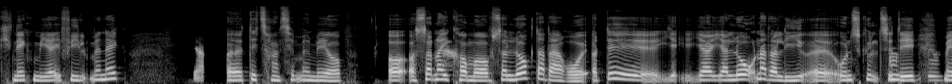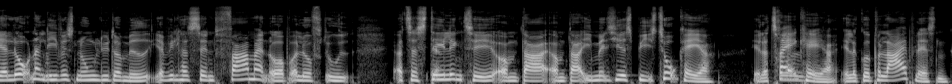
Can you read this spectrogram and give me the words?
knæk mere i filmen, ikke? Ja. Øh, det tager han simpelthen med op. Og, og så når I kommer op, så lugter der røg, og det, jeg, jeg, jeg låner dig lige, øh, undskyld til mm, det, mm. men jeg låner lige, hvis nogen lytter med. Jeg vil have sendt farmand op og luft ud, og tage stilling ja. til, om der, om der imens I har spist to kager, eller tre mm. kager, eller gået på legepladsen.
